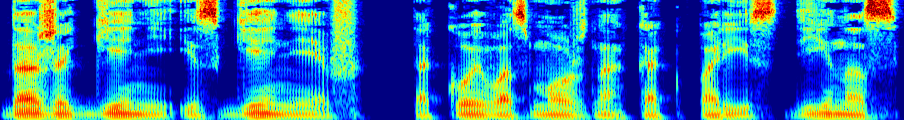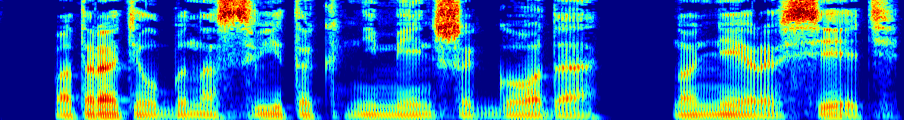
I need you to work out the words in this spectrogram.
Даже гений из гениев, такой, возможно, как Парис Динос, потратил бы на свиток не меньше года но нейросеть.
